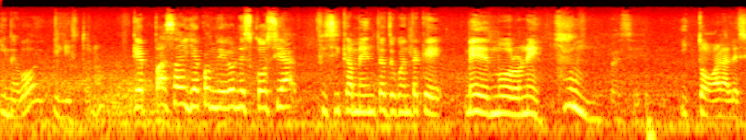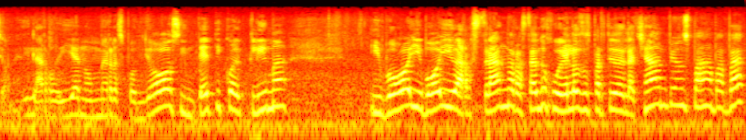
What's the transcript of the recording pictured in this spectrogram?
Y me voy y listo, ¿no? ¿Qué pasa ya cuando llego en Escocia? Físicamente, te cuenta que me desmoroné. ¡Fum! Todas las lesiones. Y la rodilla no me respondió, sintético el clima. Y voy y voy arrastrando, arrastrando. Jugué los dos partidos de la Champions, pa, pa, pa.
